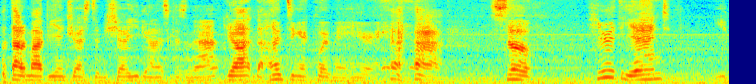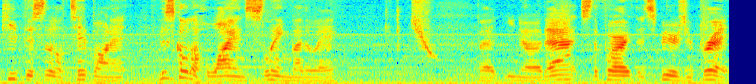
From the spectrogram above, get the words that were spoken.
I thought it might be interesting to show you guys because of that. Got the hunting equipment here. so here at the end, you keep this little tip on it. This is called a Hawaiian sling, by the way. But you know, that's the part that spears your prey.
